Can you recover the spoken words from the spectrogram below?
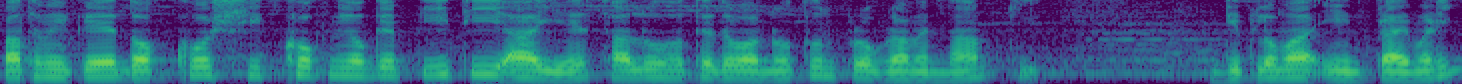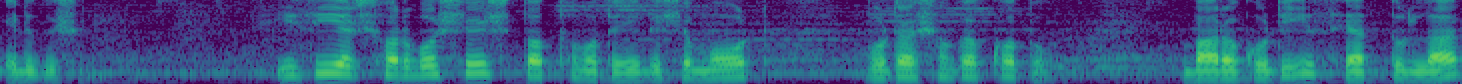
প্রাথমিকে দক্ষ শিক্ষক নিয়োগে পিটিআইএ চালু হতে যাওয়া নতুন প্রোগ্রামের নাম কি? Diploma in primary education. EC এর সর্বশেষ তথ্য মতে, দেশে মোট ভোটার সংখ্যা কত? বারো কোটি ছিয়াত্তর লাখ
